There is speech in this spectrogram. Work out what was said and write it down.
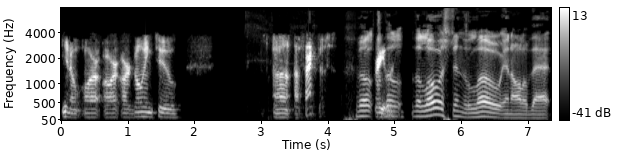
you know are are, are going to uh, affect us. The, the the lowest in the low in all of that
